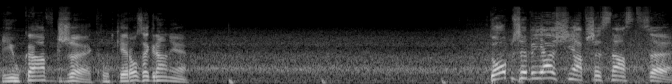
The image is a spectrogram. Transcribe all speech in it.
Piłka w grze, krótkie rozegranie. Dobrze wyjaśnia w szesnastce.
